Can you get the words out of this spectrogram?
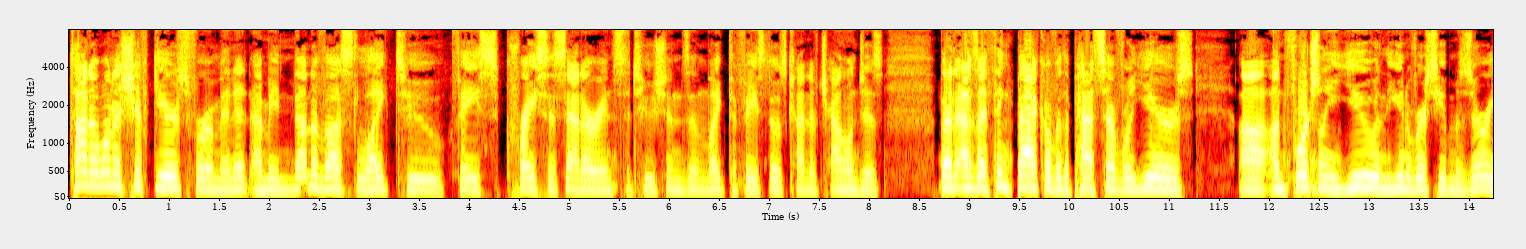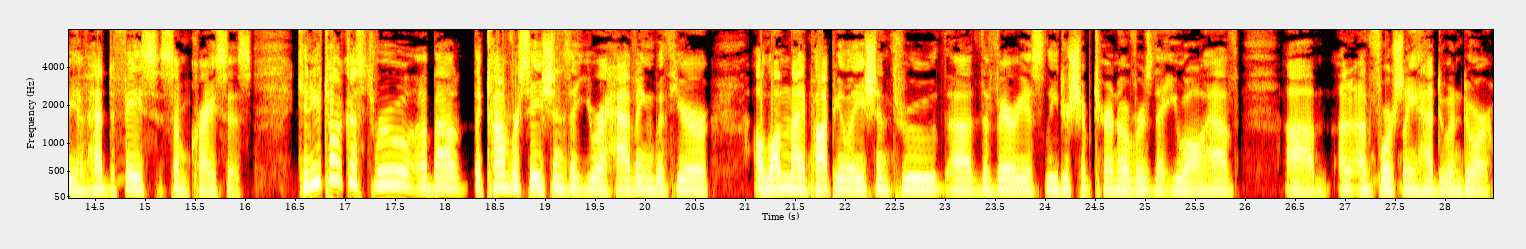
Todd, I want to shift gears for a minute. I mean, none of us like to face crisis at our institutions and like to face those kind of challenges. But as I think back over the past several years, uh, unfortunately, you and the University of Missouri have had to face some crisis. Can you talk us through about the conversations that you are having with your alumni population through uh, the various leadership turnovers that you all have um, unfortunately had to endure?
